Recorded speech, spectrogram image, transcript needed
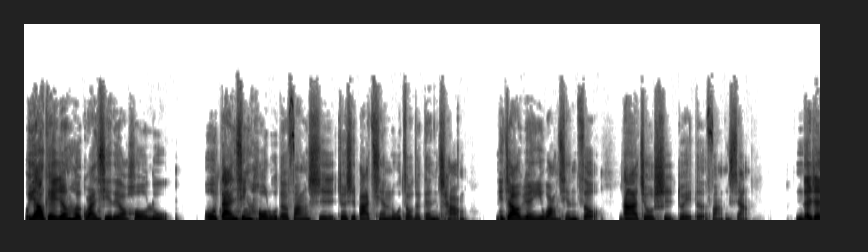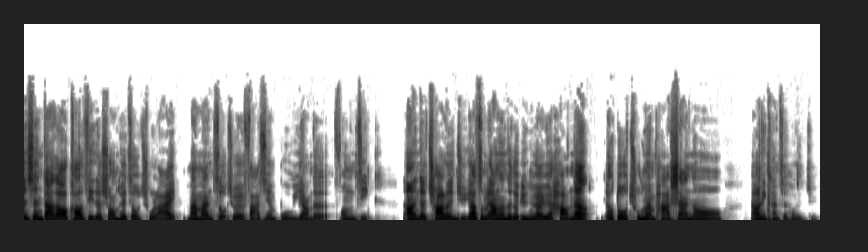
不要给任何关系留后路，不担心后路的方式就是把前路走得更长。你只要愿意往前走，那就是对的方向。你的人生大道靠自己的双腿走出来，慢慢走就会发现不一样的风景。然后你的 challenge 要怎么样让这个运越来越好呢？要多出门爬山哦。然后你看最后一句，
